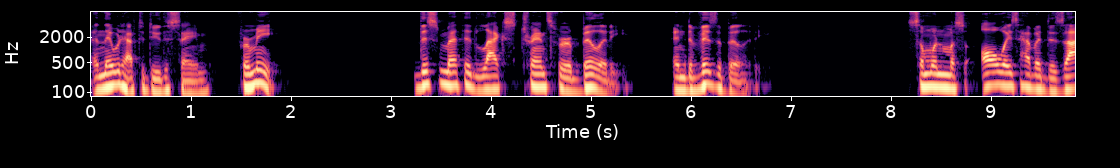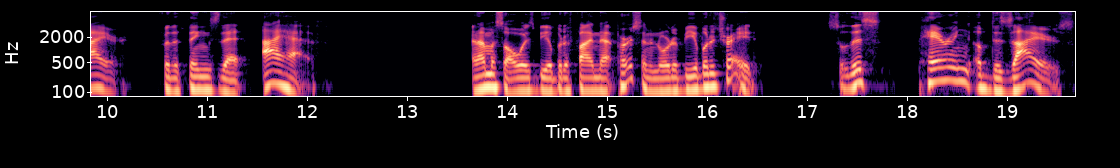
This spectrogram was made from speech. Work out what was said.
And they would have to do the same for me. This method lacks transferability and divisibility. Someone must always have a desire for the things that I have. And I must always be able to find that person in order to be able to trade. So, this pairing of desires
